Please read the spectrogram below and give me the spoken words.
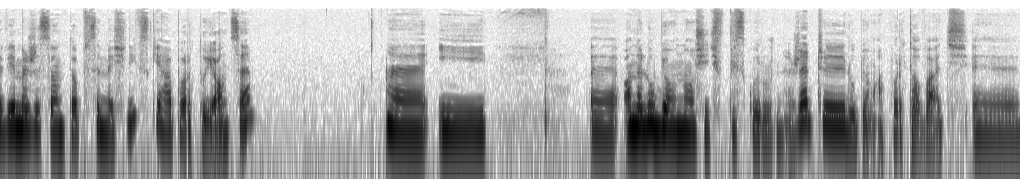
Wiemy, że są to psy myśliwskie, aportujące e, i e, one lubią nosić w pysku różne rzeczy, lubią aportować e,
